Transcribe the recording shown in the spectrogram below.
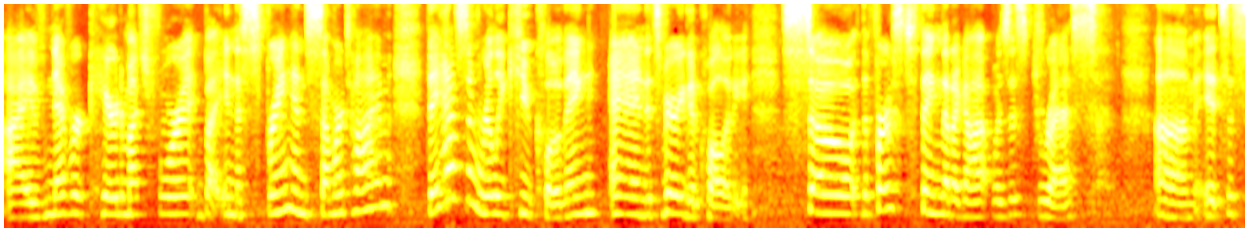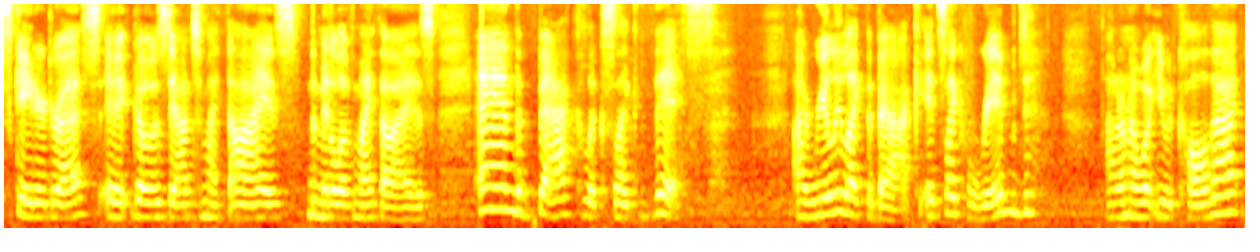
I've never cared much for it, but in the spring and summertime, they have some really cute clothing and it's very good quality. So the first thing that I got was this dress. Um, it's a skater dress. It goes down to my thighs, the middle of my thighs, and the back looks like this. I really like the back. It's like ribbed. I don't know what you would call that.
